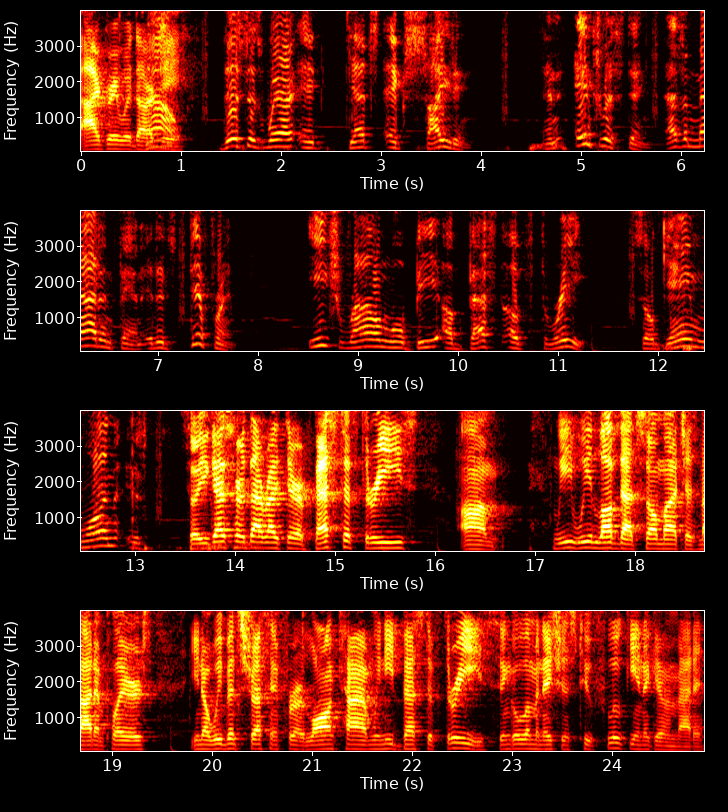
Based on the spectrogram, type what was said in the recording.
I agree with RG. Now, this is where it gets exciting and interesting. As a Madden fan, it is different. Each round will be a best of three. So game one is. So you guys heard that right there. Best of threes. Um, we we love that so much as Madden players. You know, we've been stressing for a long time. We need best of threes. Single elimination is too fluky in a given Madden.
